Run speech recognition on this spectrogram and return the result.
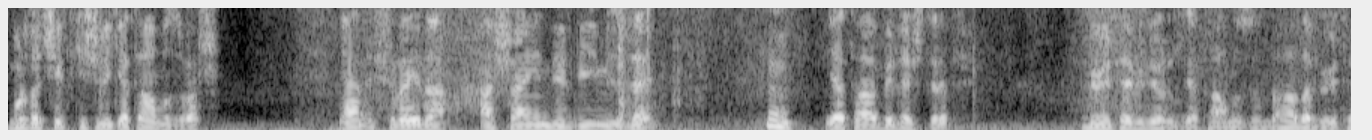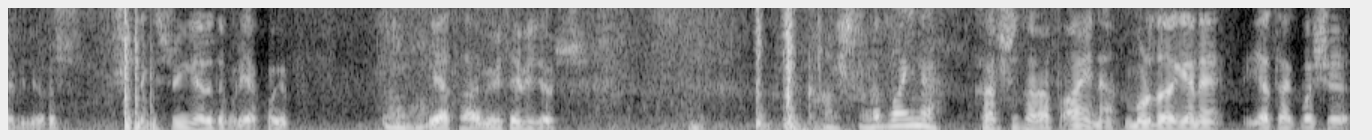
Burada çift kişilik yatağımız var. Yani şurayı da aşağı indirdiğimizde Hı. yatağı birleştirip büyütebiliyoruz yatağımızı. Daha da büyütebiliyoruz. Şuradaki süngeri de buraya koyup Tamam. yatağı büyütebiliyoruz. Karşı taraf ayna. Karşı taraf ayna. Burada gene yatak başı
